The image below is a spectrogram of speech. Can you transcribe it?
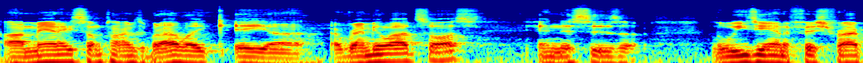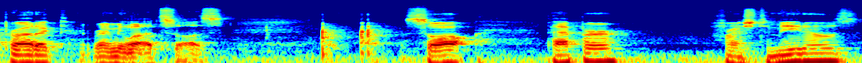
uh, mayonnaise sometimes, but I like a, uh, a remoulade sauce. And this is a Louisiana fish fry product, remoulade sauce. Salt, pepper, fresh tomatoes,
